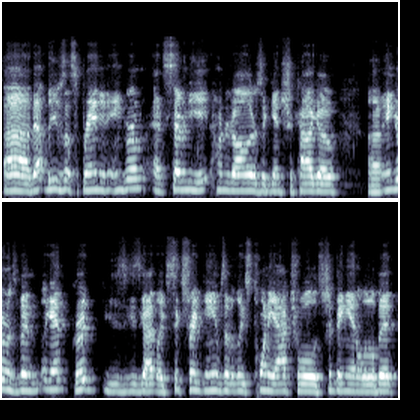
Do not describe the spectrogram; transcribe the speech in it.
Uh, that leaves us Brandon Ingram at seventy eight hundred dollars against Chicago. Uh, Ingram's been again good. He's, he's got like six straight games of at least twenty actual, chipping in a little bit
